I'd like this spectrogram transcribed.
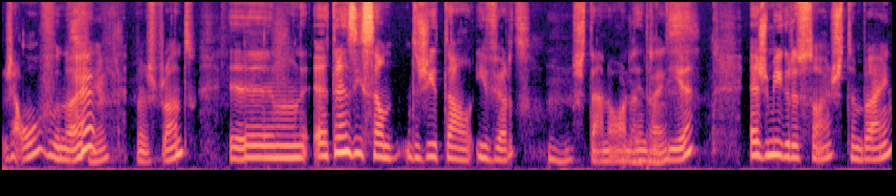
Já houve, não é? Sim. Mas pronto. Uh, a transição digital e verde uhum. está na ordem do dia. As migrações também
